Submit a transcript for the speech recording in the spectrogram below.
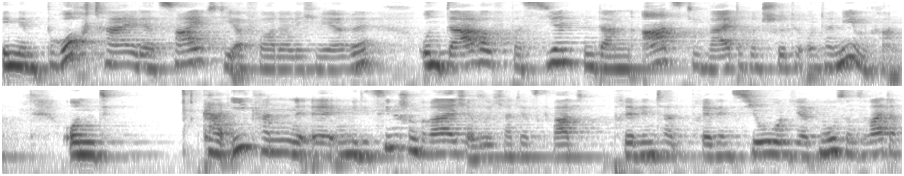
in dem Bruchteil der Zeit, die erforderlich wäre, und darauf basierend dann Arzt die weiteren Schritte unternehmen kann. Und KI kann äh, im medizinischen Bereich, also ich hatte jetzt gerade Prävention, Diagnose und so weiter,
